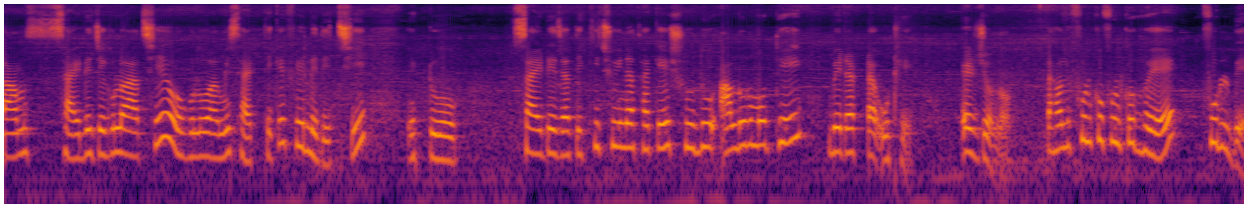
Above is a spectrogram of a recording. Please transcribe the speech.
লামস সাইডে যেগুলো আছে, ওগুলো আমি সাইড থেকে ফেলে দিচ্ছি। একটু সাইডে যাতে কিছুই না থাকে, শুধু আলুর মধ্যেই বেটারটা উঠে, এর জন্য। তাহলে ফুলকো ফুলকো হয়ে ফুলবে।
